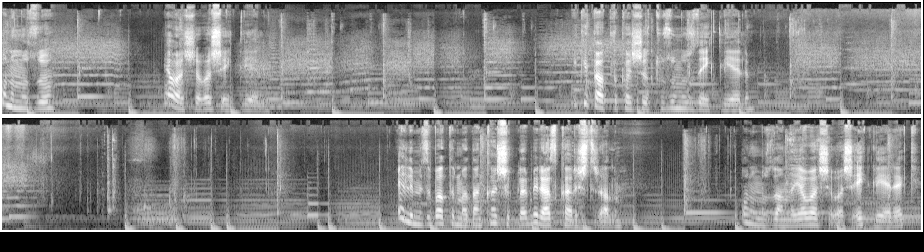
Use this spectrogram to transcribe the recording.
Unumuzu yavaş yavaş ekleyelim. 2 tatlı kaşığı tuzumuzu da ekleyelim. Elimizi batırmadan kaşıkla biraz karıştıralım. Unumuzdan da yavaş yavaş ekleyerek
